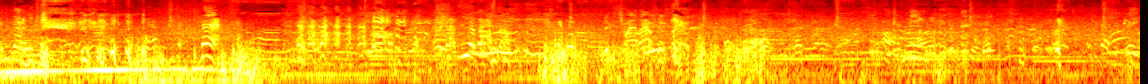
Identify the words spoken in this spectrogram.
you gotta be kidding. Matt! I got me a basta. Let me try it out. Great.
